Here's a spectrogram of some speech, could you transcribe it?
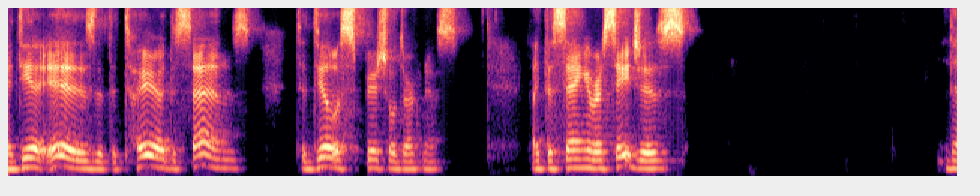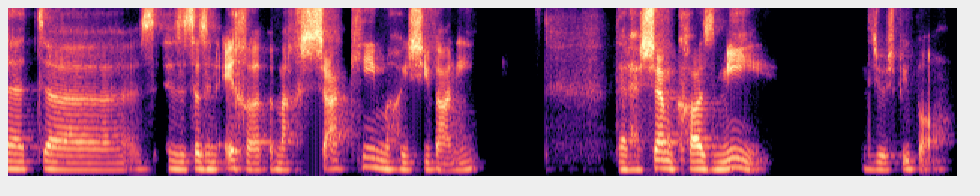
idea is that the Torah descends to deal with spiritual darkness. Like the saying of our sages, that uh, as it says in Echa, that Hashem caused me, the Jewish people,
